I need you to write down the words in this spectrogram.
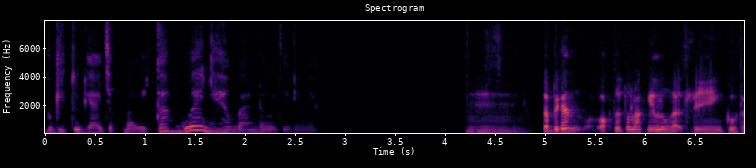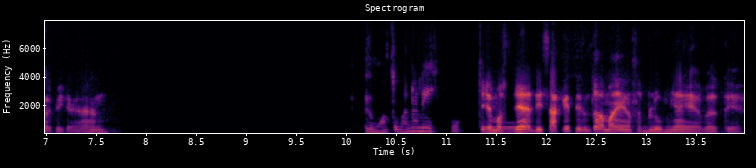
begitu diajak balikan, guenya yang bandel jadinya. Mmm, tapi kan waktu itu laki lu nggak selingkuh tapi kan? Yang waktu mana nih? Waktu Ya maksudnya disakitin itu sama yang sebelumnya ya berarti ya?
